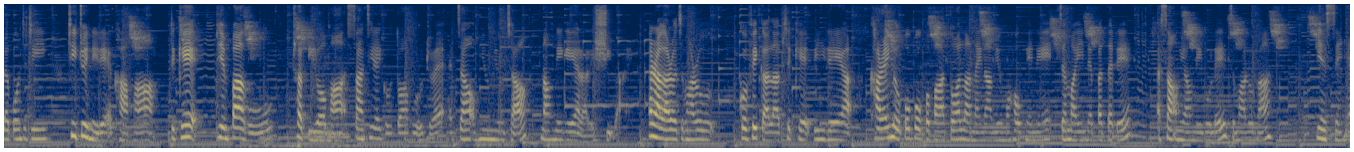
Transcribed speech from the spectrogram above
လက်ပွန်တတိထိတွေ့နေတဲ့အခါမှာတကယ်ပြင်ပကိုထွက်ပြီးတော့မှစာကြည့်လိုက်ကိုတွားဖို့အတွက်အကြောင်းအမျိုးမျိုးကြောင့်နှောင့်နှေးခဲ့ရတာတွေရှိပါတယ်အဲ့ဒါကတော့ကျမတို့ ကိုဗစ်ကာလဖြစ်ခဲ့ပြီးတဲ့ကခါတိုင်းလိုပုတ်ပုတ်ပပသွားလာနိုင်တာမျိုးမဟုတ်ဘဲနဲ့ကျမကြီးနဲ့ပတ်သက်တဲ့အဆောင်အယောင်တွေကိုလည်းကျမတို့ကပြင်ဆင်ရ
